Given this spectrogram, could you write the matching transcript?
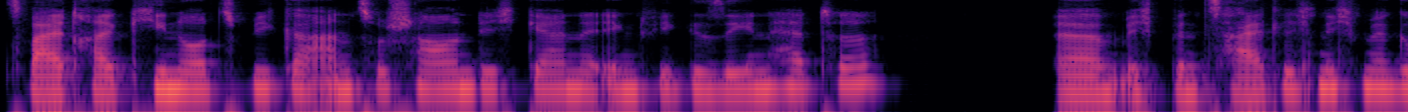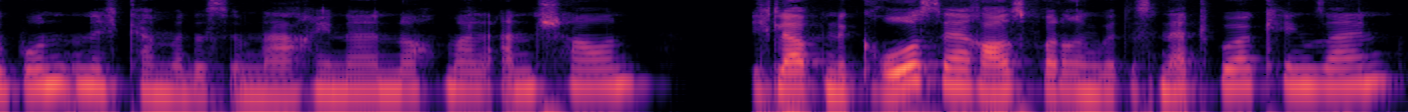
zwei, drei Keynote-Speaker anzuschauen, die ich gerne irgendwie gesehen hätte. Ähm, ich bin zeitlich nicht mehr gebunden. Ich kann mir das im Nachhinein nochmal anschauen. Ich glaube, eine große Herausforderung wird das Networking sein.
